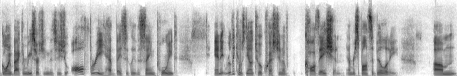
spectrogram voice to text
going back and researching this issue all three have basically the same point and it really comes down to a question of causation and responsibility um,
